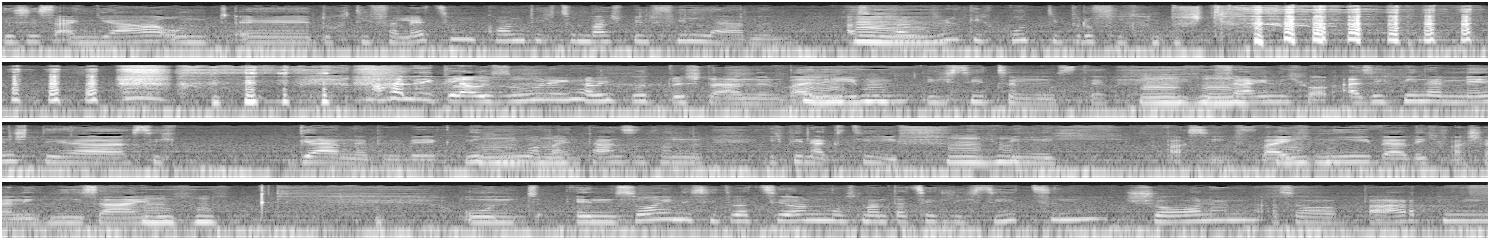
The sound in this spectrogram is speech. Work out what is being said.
Das ist ein Jahr und äh, durch die Verletzung konnte ich zum Beispiel viel lernen. Also mhm. ich habe wirklich gut die Prüfung bestanden. Alle Klausuren habe ich gut bestanden, weil mhm. eben ich sitzen musste. Mhm. Ich frage mich, ob, also ich bin ein Mensch, der sich gerne bewegt. Nicht mhm. nur beim Tanzen, sondern ich bin aktiv. Mhm. Ich bin nicht passiv, weil ich mhm. nie, werde ich wahrscheinlich nie sein. Mhm. Und in so einer Situation muss man tatsächlich sitzen, schonen, also warten.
